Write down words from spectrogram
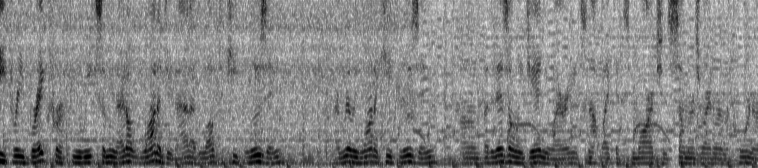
P3 break for a few weeks. I mean, I don't want to do that. I'd love to keep losing. I really want to keep losing, um, but it is only January. It's not like it's March and summer's right around the corner.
